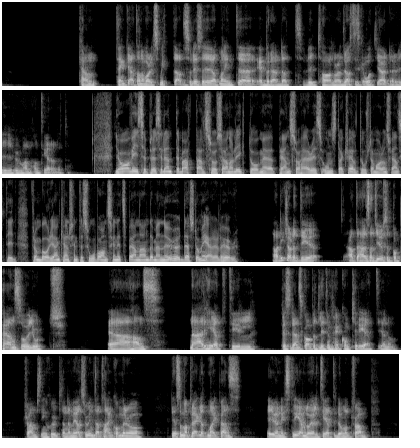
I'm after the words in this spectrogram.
kan tänka att han har varit smittad. Så det säger att man inte är beredd att vidta några drastiska åtgärder i hur man hanterar detta. Ja, vicepresidentdebatt alltså sannolikt då med Pence och Harris onsdag kväll, torsdag morgon svensk tid. Från början kanske inte så vansinnigt spännande, men nu desto mer, eller hur? Ja, det är klart att det, att det här satt ljuset på Pence och gjort eh, hans närhet till presidentskapet lite mer konkret genom Trumps insjuknande. Men jag tror inte att han kommer att... Det som har präglat Mike Pence är ju en extrem lojalitet till Donald Trump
